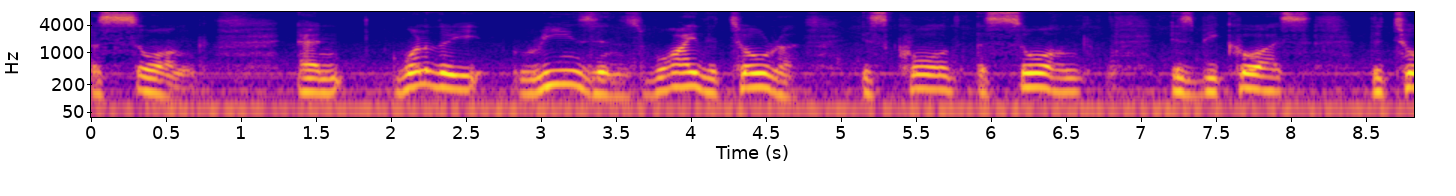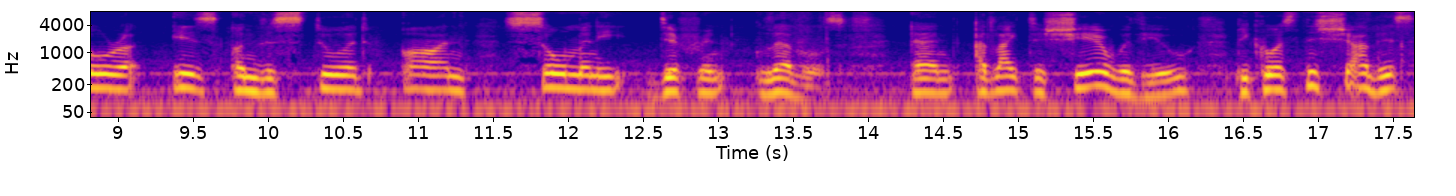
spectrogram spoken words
a song. And one of the reasons why the Torah is called a song is because the Torah is understood on so many different levels. And I'd like to share with you because this Shabbos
